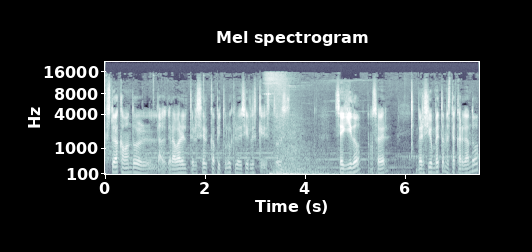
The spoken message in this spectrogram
Estoy acabando de grabar el tercer capítulo. Quiero decirles que esto es seguido. Vamos a ver. Versión beta me está cargando.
